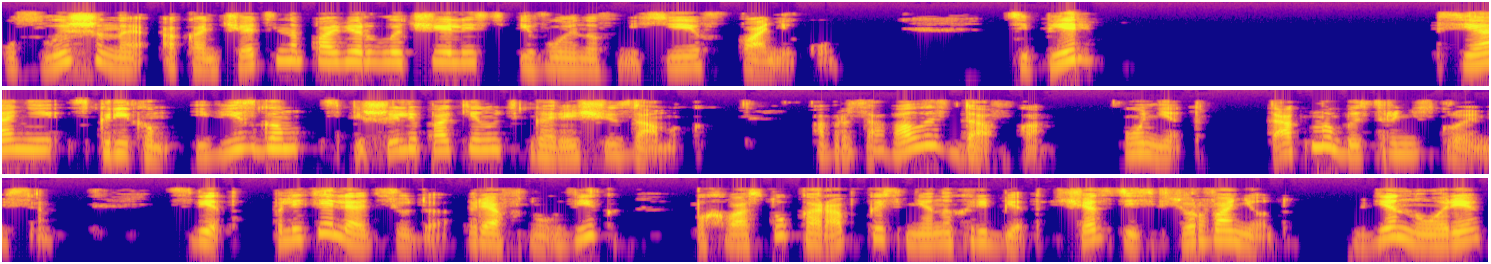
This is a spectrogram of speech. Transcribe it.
Услышанное окончательно повергло челюсть и воинов Михея в панику. Теперь все они с криком и визгом спешили покинуть горящий замок. Образовалась давка. О нет, так мы быстро не скроемся. Свет, полетели отсюда, рявкнул Вик, по хвосту карабкаясь мне на хребет. Сейчас здесь все рванет. Где Нори?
